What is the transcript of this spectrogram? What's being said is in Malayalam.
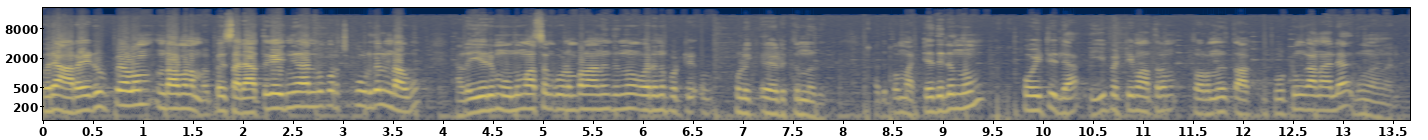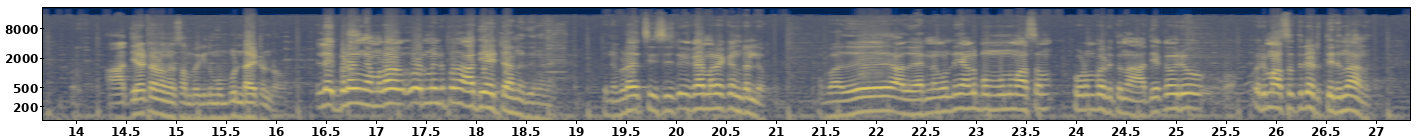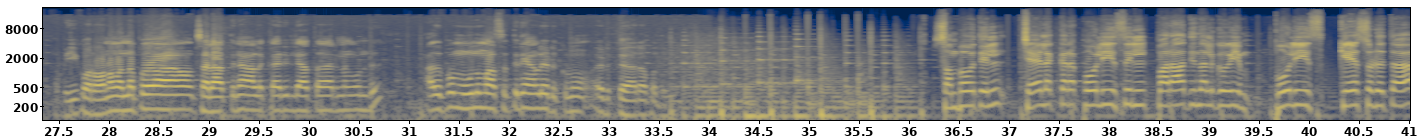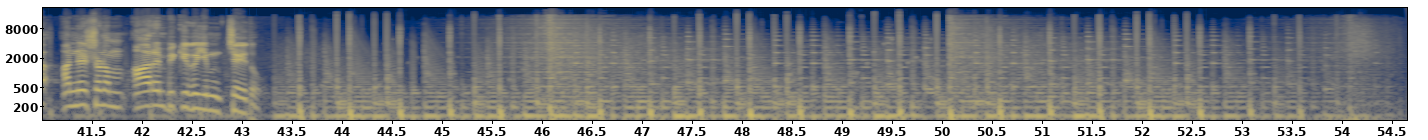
ഒരു ആറേഴ് രൂപയോളം ഉണ്ടാവണം. ഇപ്പോൾ സലാത്ത് കഴിഞ്ഞ് കാണുമ്പോൾ കുറച്ച് കൂടുതൽ ഉണ്ടാവും ഞങ്ങൾ ഈ ഒരു മൂന്ന് മാസം കൂടുമ്പോഴാണ് ഇതിന്ന് ഓരോന്ന് പൊട്ടി പൊളി എടുക്കുന്നത്. അതിപ്പോൾ മറ്റേതിലൊന്നും പോയിട്ടില്ല. ഈ പെട്ടി മാത്രം തുറന്ന് താ പൂട്ടും കാണാനില്ല ഇതും കാണാനില്ല ആദ്യമായിട്ടാണോ അങ്ങനെ സംഭവിക്കുന്നത്? മുമ്പ് ഉണ്ടായിട്ടുണ്ടോ ഇല്ല ഇവിടെ നമ്മുടെ ഓർമ്മയിൽ ഇപ്പോൾ ആദ്യമായിട്ടാണ് ഇതിങ്ങനെ പിന്നെ ഇവിടെ C C T V camera ഒക്കെ ഉണ്ടല്ലോ. അപ്പോൾ അത് അത് കാരണം കൊണ്ട് ഞങ്ങൾ മൂന്ന് മാസം കൂടുമ്പോൾ എടുക്കുന്നത് ആദ്യമൊക്കെ ഒരു ഒരു മാസത്തിൽ എടുത്തിരുന്നതാണ്. അപ്പോൾ ഈ കൊറോണ വന്നപ്പോൾ ആ സ്ഥലത്തിന് ആൾക്കാരില്ലാത്ത കാരണം കൊണ്ട് അതിപ്പോൾ മൂന്ന് മാസത്തിൽ ഞങ്ങൾ എടുക്കണു എടുക്കാറ് പതിവ് സംഭവത്തിൽ ചേലക്കര പോലീസിൽ പരാതി നൽകുകയും പോലീസ് കേസെടുത്ത് അന്വേഷണം ആരംഭിക്കുകയും ചെയ്തു.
